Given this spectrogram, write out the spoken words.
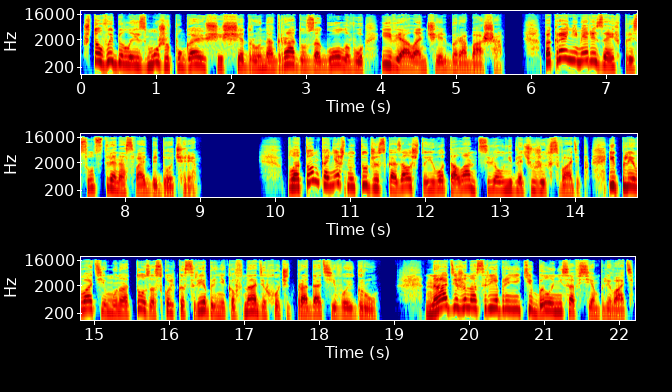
что выбила из мужа пугающую щедрую награду за голову и виолончель Барабаша. По крайней мере, за их присутствие на свадьбе дочери. Платон, конечно, тут же сказал, что его талант цвел не для чужих свадеб, и плевать ему на то, за сколько сребреников Надя хочет продать его игру. Наде же на сребреники было не совсем плевать,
